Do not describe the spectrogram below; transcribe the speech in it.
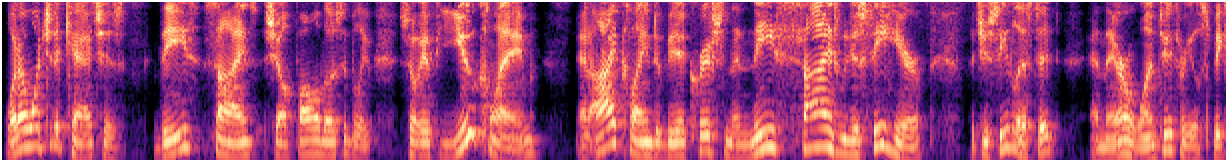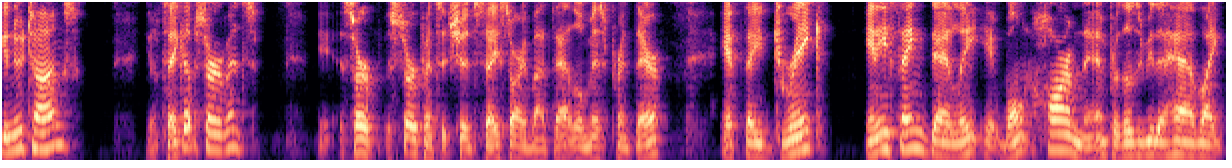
what I want you to catch is these signs shall follow those who believe. So if you claim and I claim to be a Christian, then these signs we just see here that you see listed, and they are one, two, three. You'll speak in new tongues. You'll take up servants, serp, serpents, it should say. Sorry about that little misprint there. If they drink anything deadly, it won't harm them. For those of you that have like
